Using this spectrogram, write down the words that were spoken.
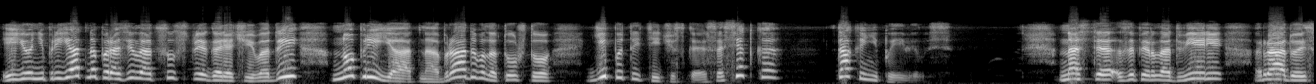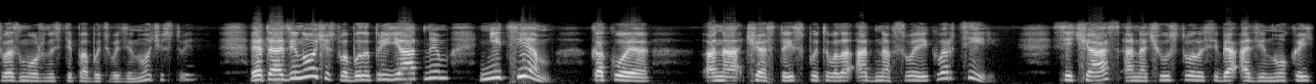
Ее неприятно поразило отсутствие горячей воды, но приятно обрадовало то, что гипотетическая соседка так и не появилась. Настя заперла двери, радуясь возможности побыть в одиночестве. Это одиночество было приятным не тем, какое она часто испытывала одна в своей квартире. Сейчас она чувствовала себя одинокой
